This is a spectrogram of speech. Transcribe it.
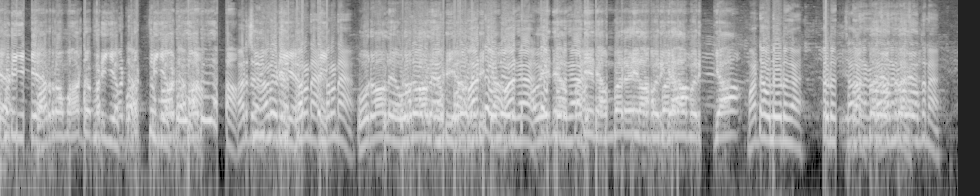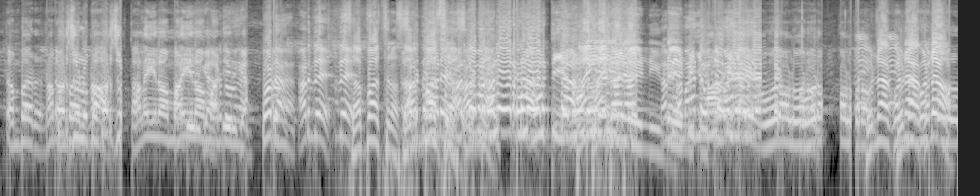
அப்படியே. வர்ற மாட்டை படிங்க பத்து மாடு. ஒரு ஆளு ஒரு ஆளு நம்பரே இல்லாம இருக்கா விடுங்க. நம்பர் தலையில மலையில. அடுத்து. சபாஸ்ரா சபாஸ்ரா. ஒரு ஆள் ஒரு ஆள். கொண்டா கொண்டா கொண்டா ஒரு.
